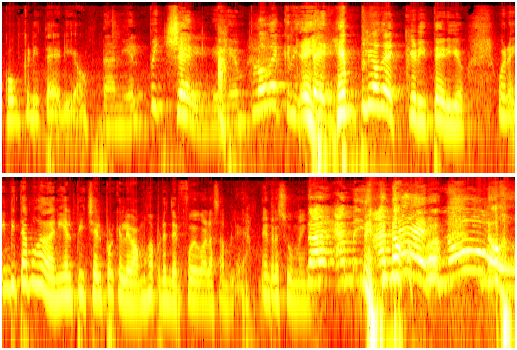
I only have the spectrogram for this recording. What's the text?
con criterio. Daniel Pichel, ejemplo de criterio. Ejemplo de criterio. Bueno, invitamos a Daniel Pichel porque le vamos a prender fuego a la asamblea, en resumen. Da- a mí- Annette, no, no,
